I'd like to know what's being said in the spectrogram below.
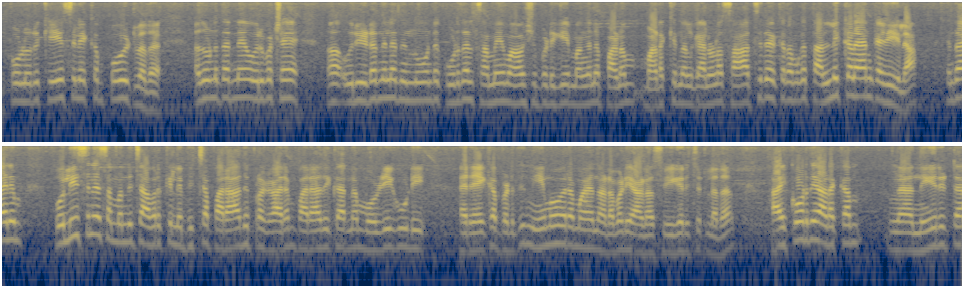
ഇപ്പോൾ ഒരു കേസിലേക്കും പോയിട്ടുള്ളത്. അതുകൊണ്ട് തന്നെ ഒരുപക്ഷെ ഒരു ഇടനില നിന്നുകൊണ്ട് കൂടുതൽ സമയം ആവശ്യപ്പെടുകയും അങ്ങനെ പണം മടക്കി നൽകാനുള്ള സാധ്യതയൊക്കെ നമുക്ക് തള്ളിക്കളയാൻ കഴിയില്ല. എന്തായാലും പോലീസിനെ സംബന്ധിച്ച് അവർക്ക് ലഭിച്ച പരാതി പ്രകാരം പരാതിക്കാരന്റെ മൊഴി കൂടി രേഖപ്പെടുത്തി നിയമപരമായ നടപടിയാണ് സ്വീകരിച്ചിട്ടുള്ളത്. ഹൈക്കോടതി അടക്കം നേരിട്ട്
